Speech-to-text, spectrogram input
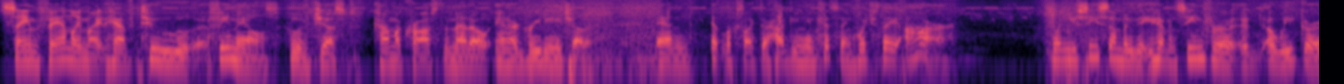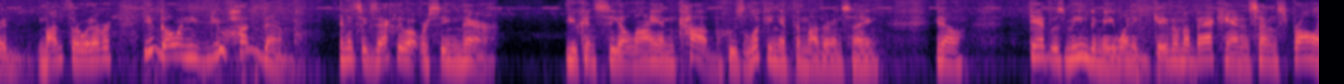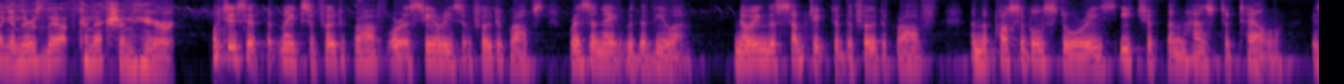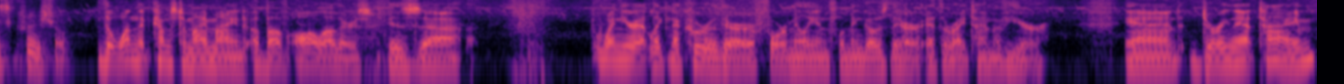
Same family might have two females who have just come across the meadow and are greeting each other. And it looks like they're hugging and kissing, which they are. When you see somebody that you haven't seen for a, a week or a month or whatever, you go and you, you hug them. And it's exactly what we're seeing there. You can see a lion cub who's looking at the mother and saying, you know, Dad was mean to me when he gave him a backhand and sent him sprawling, and there's that connection here. What is it that makes a photograph or a series of photographs resonate with the viewer? Knowing the subject of the photograph and the possible stories each of them has to tell is crucial. The one that comes to my mind above all others is uh, when you're at Lake Nakuru, there are four million flamingos there at the right time of year. And during that time,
